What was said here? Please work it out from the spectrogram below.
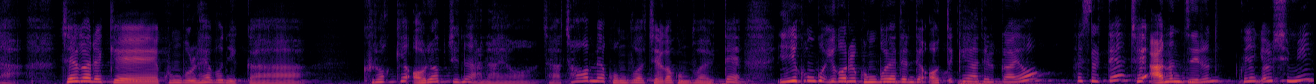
자, 제가 이렇게 공부를 해보니까 그렇게 어렵지는 않아요. 자, 처음에 공부, 제가 공부할 때 이 공부, 이거를 공부해야 되는데 어떻게 해야 될까요? 했을 때 제 아는 일은 그냥 열심히,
